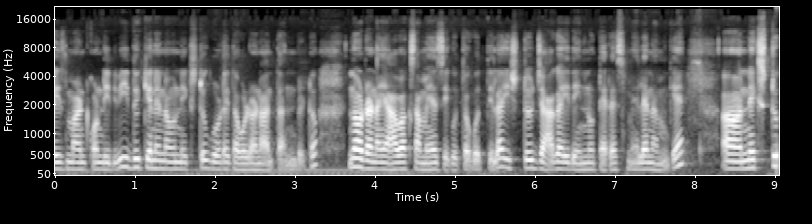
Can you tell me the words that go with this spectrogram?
ರೈಸ್ ಮಾಡ್ಕೊಂಡಿದ್ವಿ. ಇದಕ್ಕೇ ನಾವು ನೆಕ್ಸ್ಟು ಗೋಡೆ ತಗೊಳ್ಳೋಣ ಅಂತ ಅಂದ್ಬಿಟ್ಟು ನೋಡೋಣ ಯಾವಾಗ ಸಮಯ ಸಿಗುತ್ತೋ ಗೊತ್ತಿಲ್ಲ. ಇಷ್ಟು ಜಾಗ ಇದೆ ಇನ್ನು ಟೆರೆಸ್ ಮೇಲೆ ನಮಗೆ. ನೆಕ್ಸ್ಟು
